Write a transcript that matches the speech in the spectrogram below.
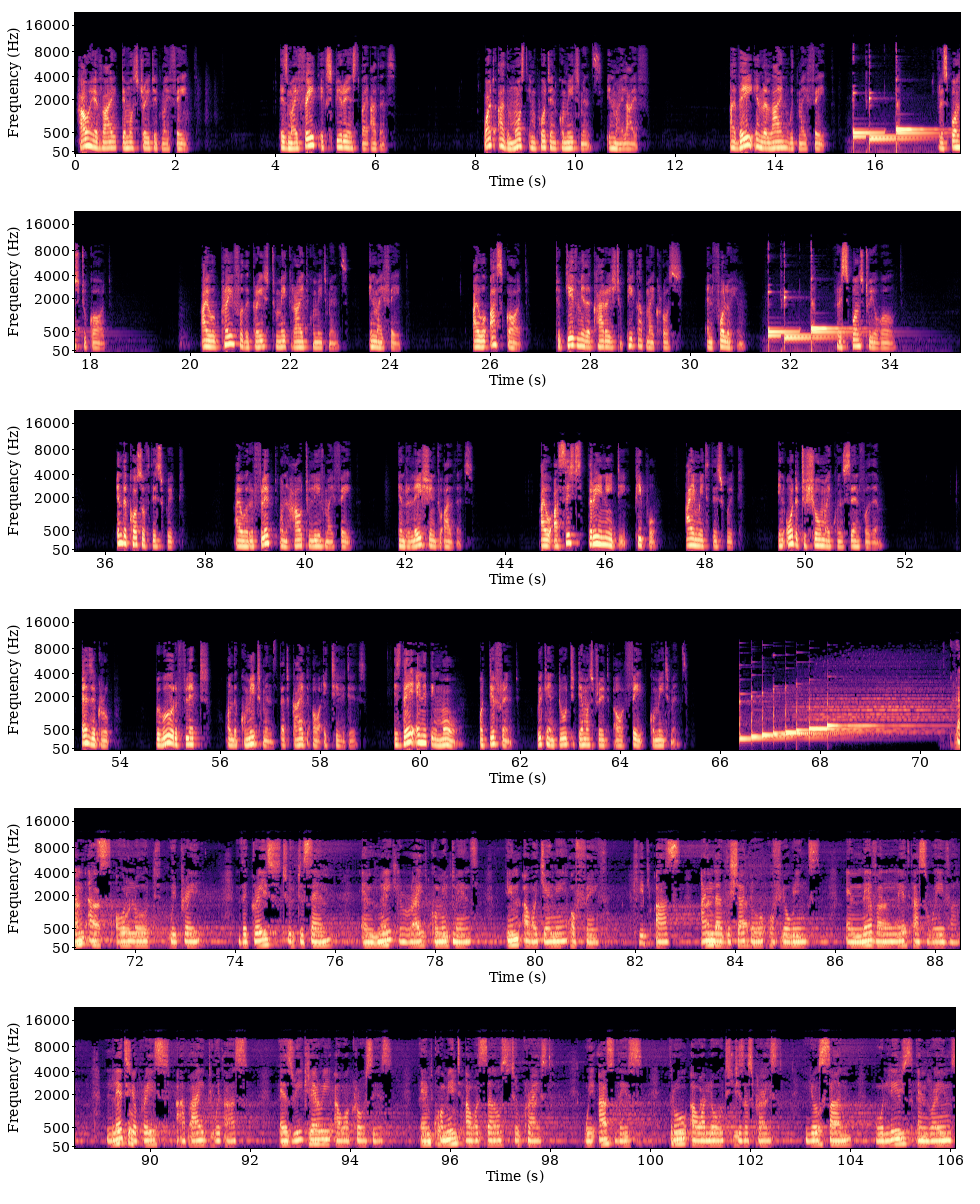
How have I demonstrated my faith? Is my faith experienced by others? What are the most important commitments in my life? Are they in the line with my faith? Response to God. I will pray for the grace to make right commitments in my faith. I will ask God to give me the courage to pick up my cross and follow Him. Response to your world. In the course of this week, I will reflect on how to live my faith in relation to others. I will assist three needy people I meet this week in order to show my concern for them. As a group, we will reflect on the commitments that guide our activities. Is there anything more or different we can do to demonstrate our faith commitments? Grant us, O Lord, we pray, the grace to discern and make right commitments in our journey of faith. Keep us under the shadow of your wings and never let us waver. Let your grace abide with us as we carry our crosses and commit ourselves to Christ. We ask this through our Lord Jesus Christ, your Son, who lives and reigns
